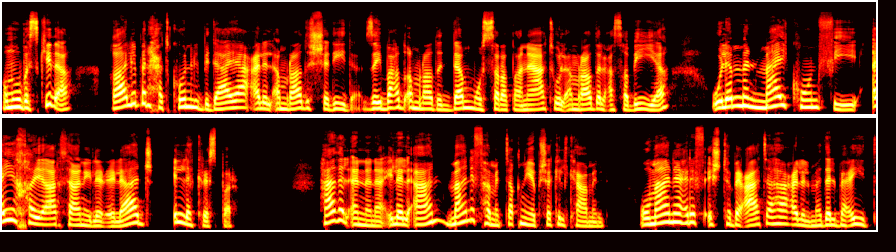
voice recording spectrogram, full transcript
ومو بس كذا غالبا حتكون البداية على الأمراض الشديدة زي بعض أمراض الدم والسرطانات والأمراض العصبية ولما ما يكون في أي خيار ثاني للعلاج إلا كريسبر هذا لأننا إلى الآن ما نفهم التقنية بشكل كامل وما نعرف إيش تبعاتها على المدى البعيد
